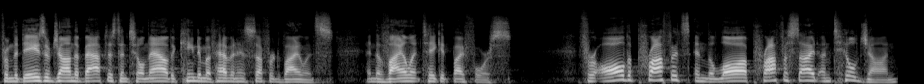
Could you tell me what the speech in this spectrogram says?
From the days of John the Baptist until now, the kingdom of heaven has suffered violence, and the violent take it by force. For all the prophets and the law prophesied until John,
